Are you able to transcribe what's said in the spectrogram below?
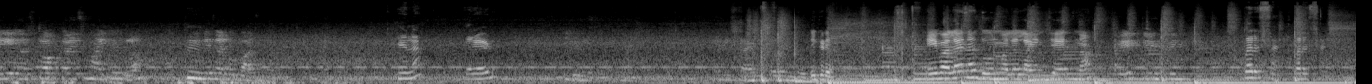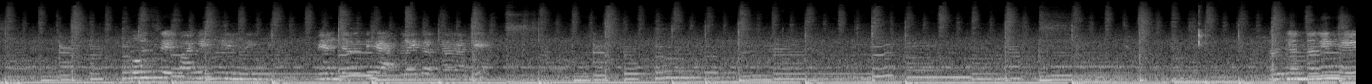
स्टॉप करायचं माहिती आहे तुला तिथे जातो बाद है ना? रेड इकडे. हे मला आहे ना दोन मला लाईन जे आहेत ना. परत सांग परत सांग. स्टेप आहे मी ह्यांच्यावरती हे अप्लाय करणार आहे. जनरली हे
